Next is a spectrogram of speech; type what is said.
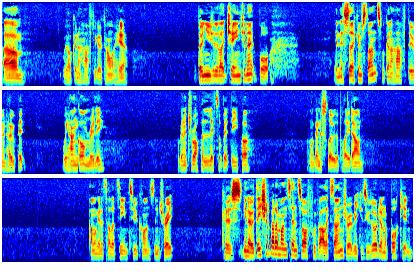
Um, we are going to have to go counter here. Don't usually like changing it, but in this circumstance, we're going to have to and hope it we hang on, really. We're going to drop a little bit deeper, and we're going to slow the play down. And we're going to tell the team to concentrate because you know they should have had a man sent off with Alex Sandro because he was already on a booking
